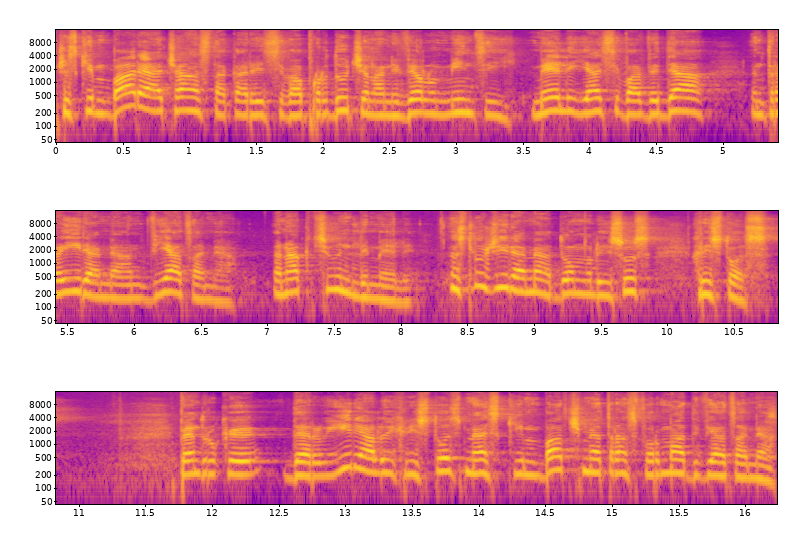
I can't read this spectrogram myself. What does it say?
Și schimbarea aceasta care se va produce la nivelul minții mele, ea se va vedea în trăirea mea, în viața mea, în acțiunile mele, în slujirea mea Domnului Isus Hristos. Pentru că dăruirea lui Hristos mi-a schimbat și mi-a transformat viața mea.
